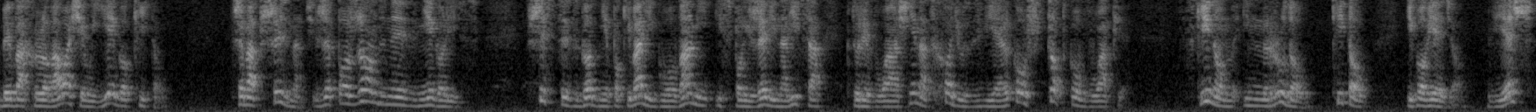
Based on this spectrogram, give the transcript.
by wachlowała się jego kitą. Trzeba przyznać, że porządny z niego lis. Wszyscy zgodnie pokiwali głowami i spojrzeli na lisa, który właśnie nadchodził z wielką szczotką w łapie. Skinął im rudą, kitą i powiedział: Wiesz,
